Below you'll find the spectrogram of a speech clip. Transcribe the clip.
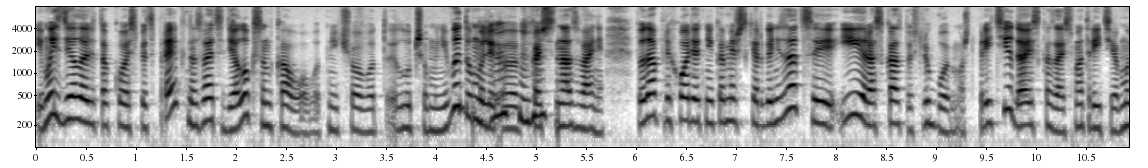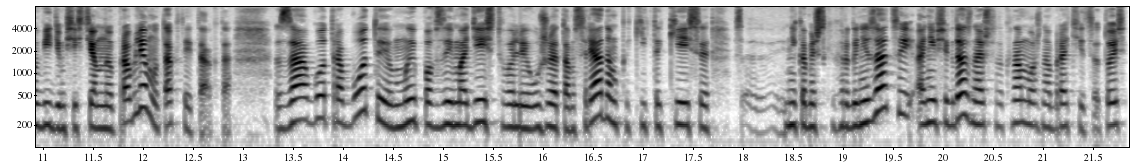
И мы сделали такой спецпроект, называется «Диалог с НКО». Вот ничего вот лучше мы не выдумали uh-huh, в качестве названия. Туда приходят некоммерческие организации и рассказывают, то есть любой может прийти да, и сказать, смотрите, мы видим системную проблему так-то и так-то. За год работы мы повзаимодействовали уже там с рядом какие-то кейсы э, некоммерческих организаций, они всегда знают, что к нам можно обратиться. То есть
